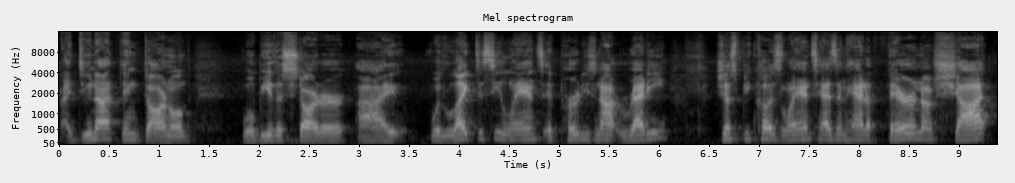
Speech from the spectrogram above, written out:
I do not think Darnold will be the starter. I would like to see Lance if Purdy's not ready, just because Lance hasn't had a fair enough shot.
